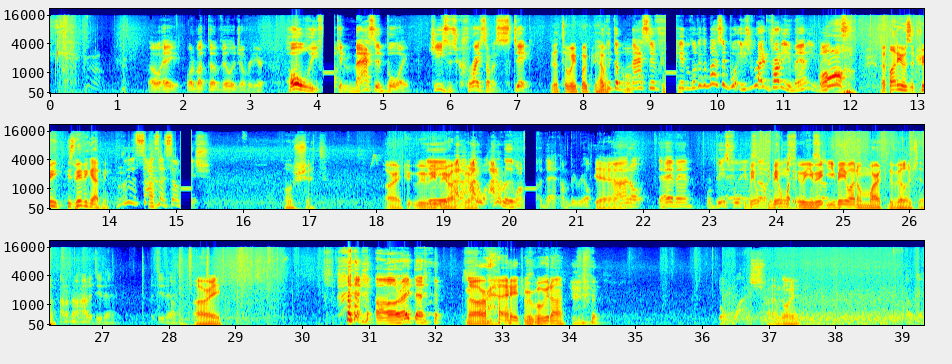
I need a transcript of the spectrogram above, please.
Oh, hey, what about the village over here? Holy fucking massive boy! Jesus Christ on a stick! that's a waypoint we Look haven't. at the oh. massive fucking, look at the massive boy! He's right in front of you, man! Oh! I thought he was a tree. He's waving at me. Look at the size of that son of a bitch! Oh shit. All right. We we, Yeah, we, we yeah, run. I, don't, we I don't, I don't really want to fuck with that. I'm gonna be real. Yeah. I don't. Hey, man, we're peaceful. You may, you, may, peaceful. you, may, you may want to mark the village though. I don't know how to do that. Do that. All right. All right then. All right. We're moving on. Watch. I'm going in. Okay.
